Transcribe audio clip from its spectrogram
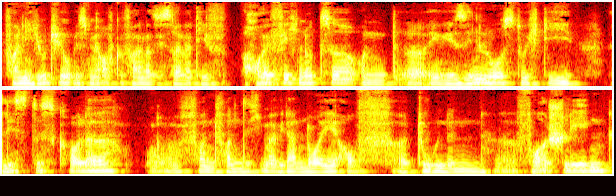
vor allem YouTube ist mir aufgefallen, dass ich es relativ häufig nutze und äh, irgendwie sinnlos durch die Liste scrolle äh, von, von sich immer wieder neu auftuenden äh, Vorschlägen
